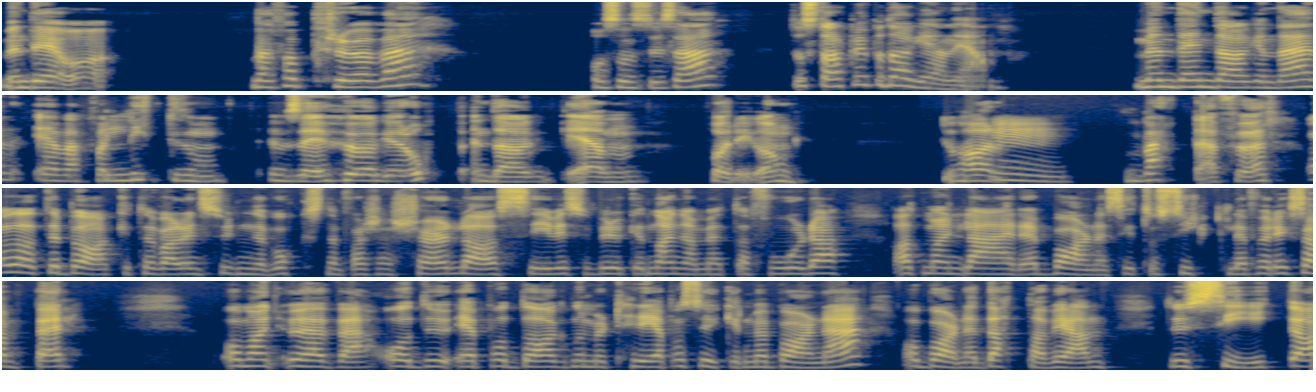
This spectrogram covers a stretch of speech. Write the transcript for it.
Men det å i hvert fall prøve, og som du sa, da starter vi på dag én igjen. Men den dagen der er i hvert fall litt liksom, si, høyere opp enn dag én forrige gang. Du har mm. vært der før. Og da tilbake til å være den sunne voksne for seg sjøl. La oss si, hvis vi bruker en annen metafor, da, at man lærer barnet sitt å sykle, f.eks og man øver, og du er på dag nummer tre på sykkelen med barnet, og barnet detter av igjen. Du sier ikke da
